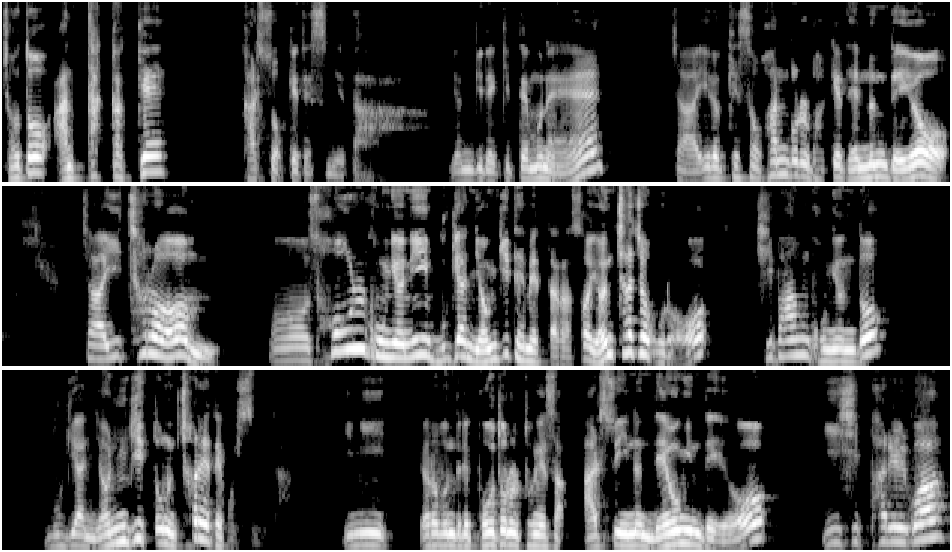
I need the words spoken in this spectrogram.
저도 안타깝게 갈 수 없게 됐습니다. 연기됐기 때문에 자 이렇게 해서 환불을 받게 됐는데요. 자 이처럼 어, 서울 공연이 무기한 연기됨에 따라서 연차적으로 지방 공연도 무기한 연기 또는 철회되고 있습니다. 이미 여러분들이 보도를 통해서 알 수 있는 내용인데요. 28일과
